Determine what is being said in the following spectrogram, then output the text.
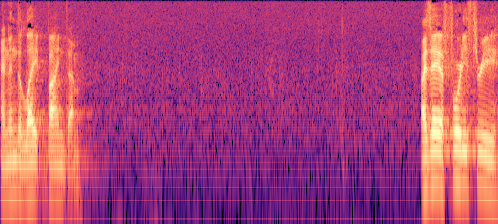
and in the light bind them. Isaiah 43,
